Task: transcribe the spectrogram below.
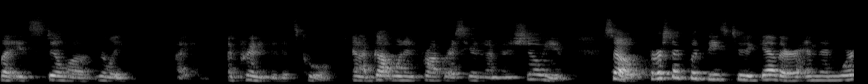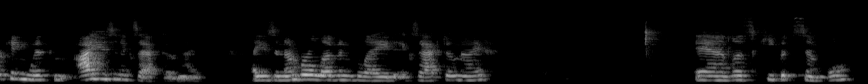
but it's still a really, I, I printed it, it's cool. And I've got one in progress here that I'm going to show you. So first I put these two together and then working with, I use an X-Acto knife. I use a number 11 blade X-Acto knife. And let's keep it simple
